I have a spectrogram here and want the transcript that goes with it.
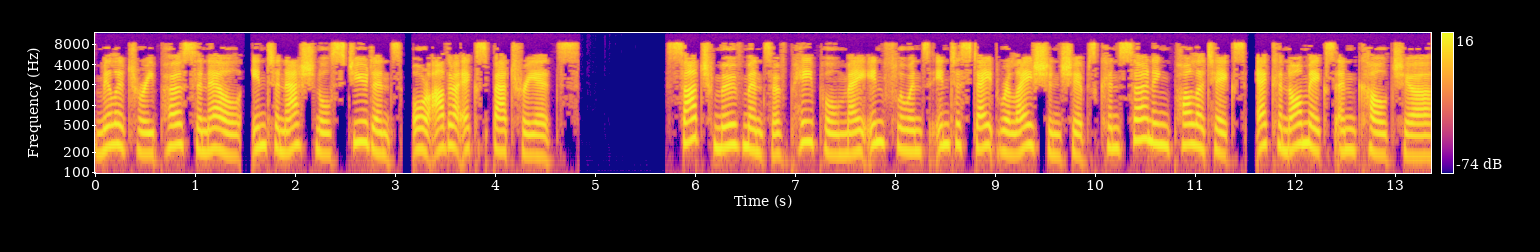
military personnel, international students, or other expatriates. Such movements of people may influence interstate relationships concerning politics, economics and culture.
